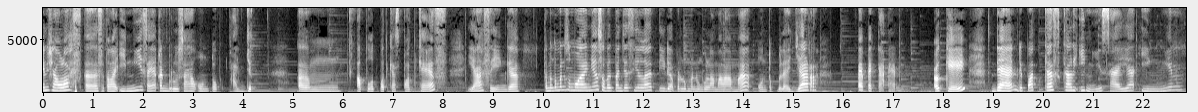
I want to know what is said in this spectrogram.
insya Allah uh, setelah ini saya akan berusaha untuk ajak um, upload podcast podcast ya sehingga Teman-teman semuanya, Sobat Pancasila tidak perlu menunggu lama-lama untuk belajar PPKN. Oke, okay? dan di podcast kali ini saya ingin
